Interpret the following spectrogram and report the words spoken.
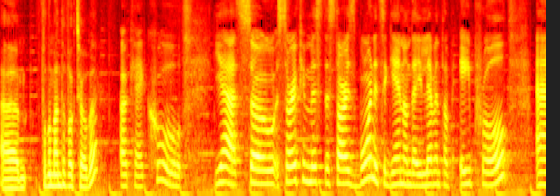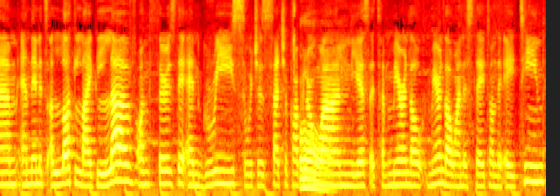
um, for the month of October? Okay, cool. Yeah, so sorry if you missed The Star is Born. It's again on the 11th of April. Um, and then it's A Lot Like Love on Thursday, and Grease, which is such a popular Oh. one. Yes, it's at Meerendal, Meerendal One Estate on the 18th.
